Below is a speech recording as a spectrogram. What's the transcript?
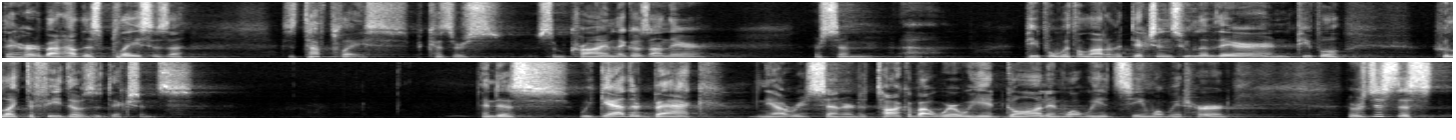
They heard about how this place is a, is a tough place because there's some crime that goes on there. There's some uh, people with a lot of addictions who live there, and people who like to feed those addictions. And as we gathered back in the outreach center to talk about where we had gone and what we had seen, what we had heard, there was just this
